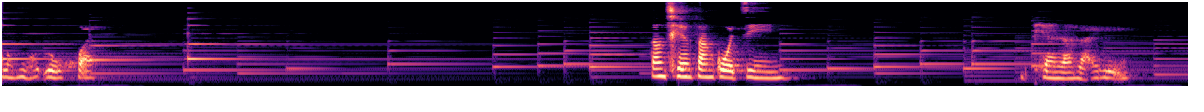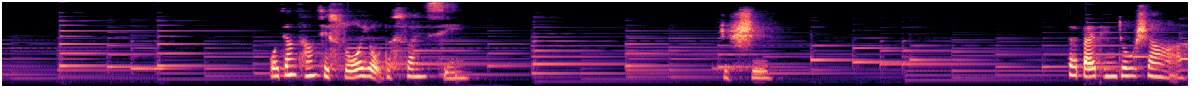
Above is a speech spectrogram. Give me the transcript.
拥我入怀。当千帆过尽，你翩然来临，我将藏起所有的酸辛，只是。在白平洲上啊，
